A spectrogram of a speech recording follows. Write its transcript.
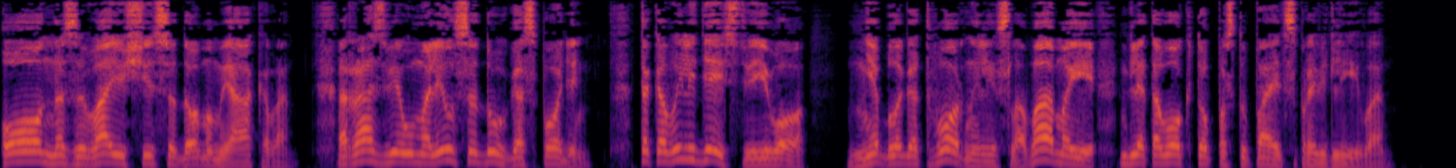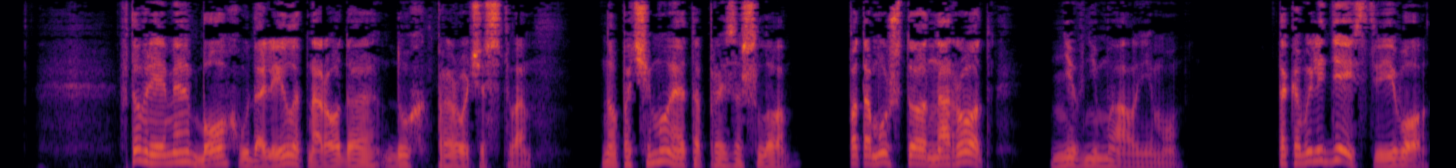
О, называющийся домом Иакова! Разве умолился Дух Господень? Таковы ли действия Его? Неблаготворны ли слова мои для того, кто поступает справедливо? В то время Бог удалил от народа дух пророчества. Но почему это произошло? Потому что народ не внимал ему. Таковы ли действия его?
